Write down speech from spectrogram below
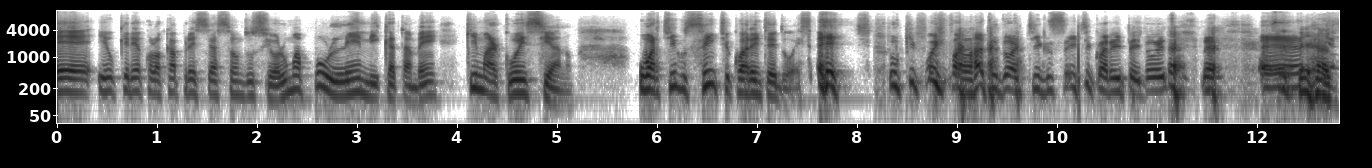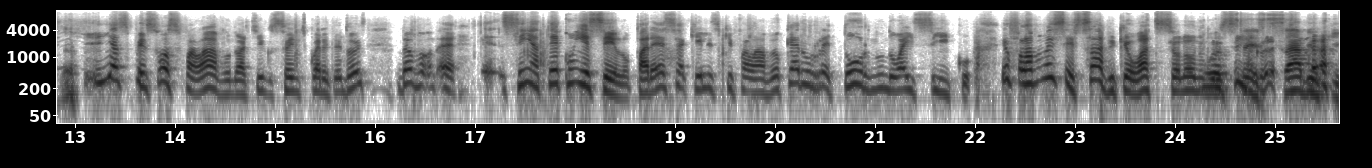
É, eu queria colocar a apreciação do senhor, uma polêmica também que marcou esse ano o artigo 142. o que foi falado do artigo 142, né? É, e, e, as pessoas falavam do artigo 142 é, é, sem até conhecê-lo. Parece aqueles que falavam, eu quero o retorno do AI-5. Eu falava, mas você sabe que é o ato adicional número você 5? Você sabe o que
